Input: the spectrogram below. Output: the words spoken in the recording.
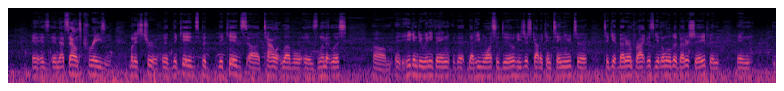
And, it's, and that sounds crazy, but it's true. The, the kids, but the kids' uh, talent level is limitless. Um, he can do anything that, that he wants to do. He's just got to continue to to get better in practice, get in a little bit better shape, and and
